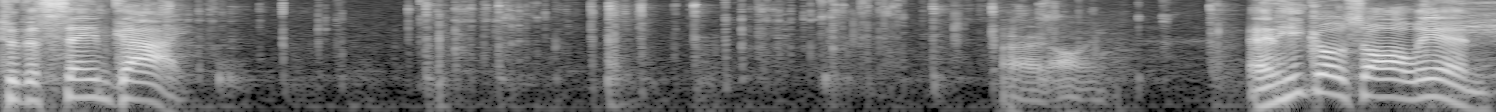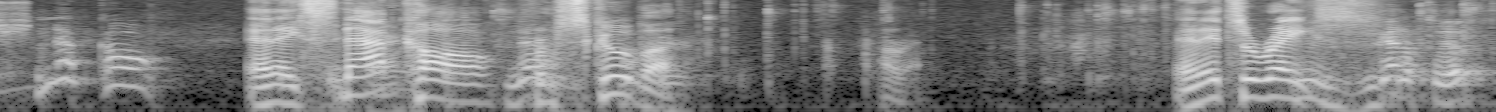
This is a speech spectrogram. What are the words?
to the same guy. All right, all in. And he goes all in, Snap call. and a snap call No, from Scuba, All right. and it's a race. Hmm, you got a flip.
